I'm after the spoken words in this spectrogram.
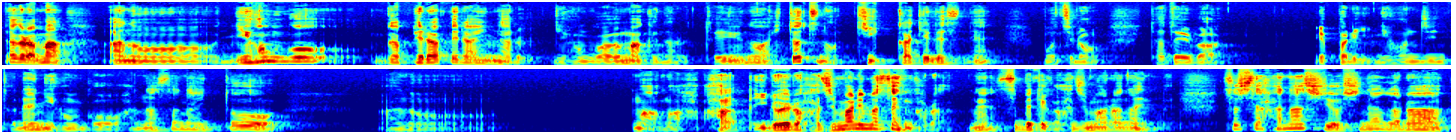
だからまああの日本語がペラペラになる日本語が上手くなるっていうのは一つのきっかけですね。もちろん例えばやっぱり日本人とね日本語を話さないとあのまあまあはいろいろ始まりませんからね。全てが始まらないので。そして話をしながら、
